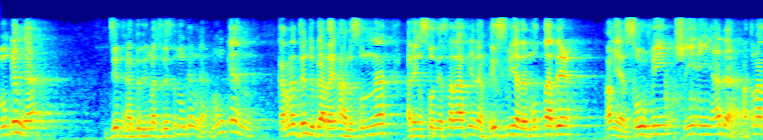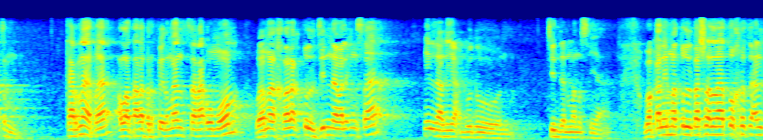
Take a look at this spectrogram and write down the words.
Mungkin enggak jin hadir di majelis itu mungkin enggak? Mungkin. Karena jin juga ada yang ahli sunnah, ada yang sunni salafi, ada yang hizbi, ada yang muttadi', paham ya? Sufi, syi'i, ada macam-macam. Karena apa? Allah Taala berfirman secara umum, "Wa ma khalaqtul jinna wal insa illa liya'budun." Jin dan manusia. Wa kalimatul bashar la tukhrij al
